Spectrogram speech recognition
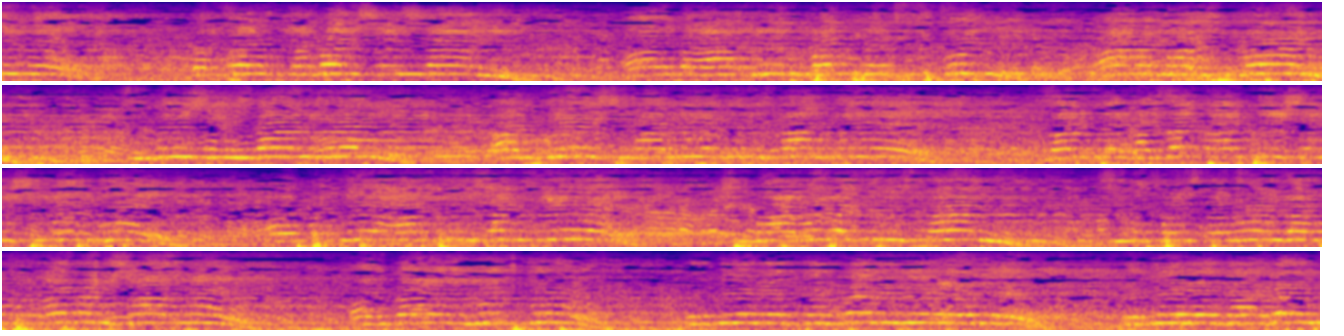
evil, the confirmation stand and the Armin public school, our Mashman, to be standing, and this money is standing. Sollte Gazette Artisan Schmidti, Open Artisan Schmidti, Schmidti and by the Bureau of the Bureau the Bureau of the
